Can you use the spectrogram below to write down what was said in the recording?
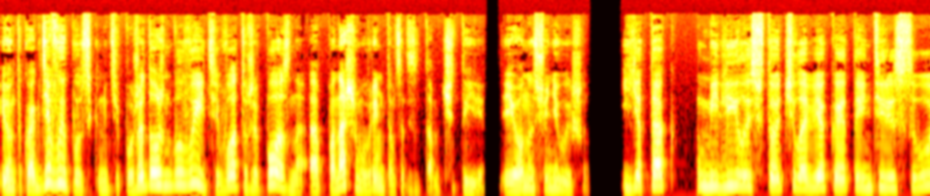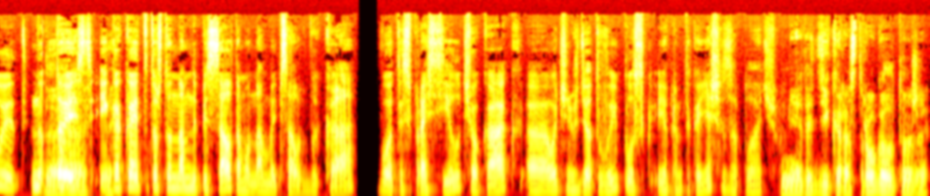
И он такой, а где выпуск? Ну, типа, уже должен был выйти, вот, уже поздно. А по нашему времени там, соответственно, там 4. И он еще не вышел. И я так умилилась, что человека это интересует. Ну, да. то есть, и какая-то то, что он нам написал, там он нам написал в ВК, вот, и спросил, что как, э, очень ждет выпуск. И я прям такая, я сейчас заплачу. Меня это дико растрогало тоже.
